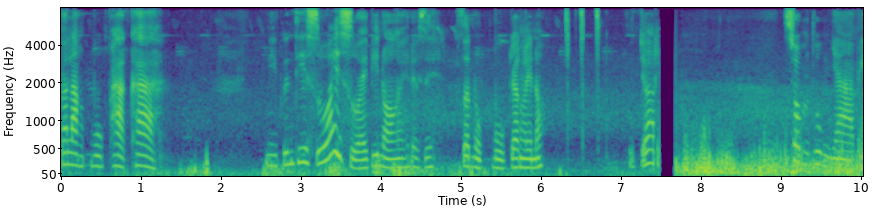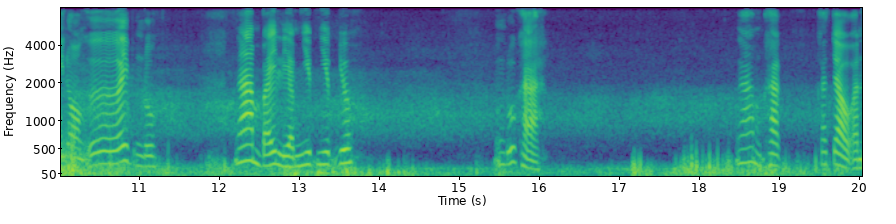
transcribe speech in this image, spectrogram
ฝรั่งปลูกผักค่ะ มีพื้นที่สวยสวยๆพี่น้องเลยเดี๋ยวสิ สนุกปลูกจังเลยเนาะ สุดยอด ส้มทุ่งหญ้าพี่น้อง เอ้ยเพิ่งดู งามใบเหลี่ยมยิบยิบอยู่เพิ่งดูค่ะ งามคักข้าเจ้าอัน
